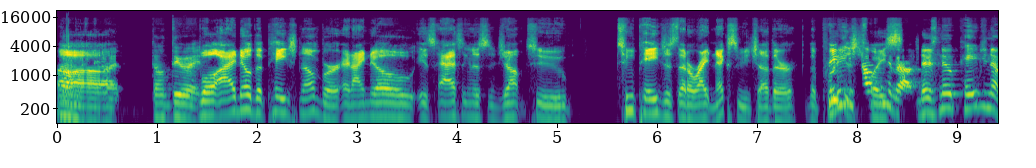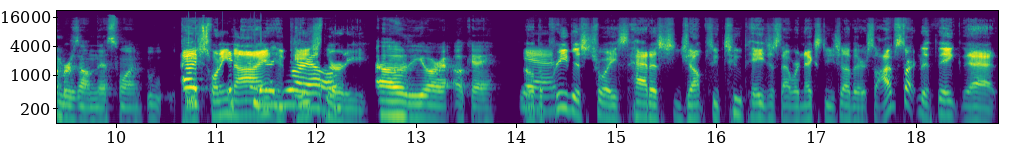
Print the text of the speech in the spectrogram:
Uh, God. Don't do it. Well, I know the page number, and I know it's asking us to jump to two pages that are right next to each other. The what are you previous talking choice, about? There's no page numbers on this one. page it's twenty nine the and page thirty. Oh, the URL. Okay. So yeah. the previous choice had us jump to two pages that were next to each other. So I'm starting to think that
